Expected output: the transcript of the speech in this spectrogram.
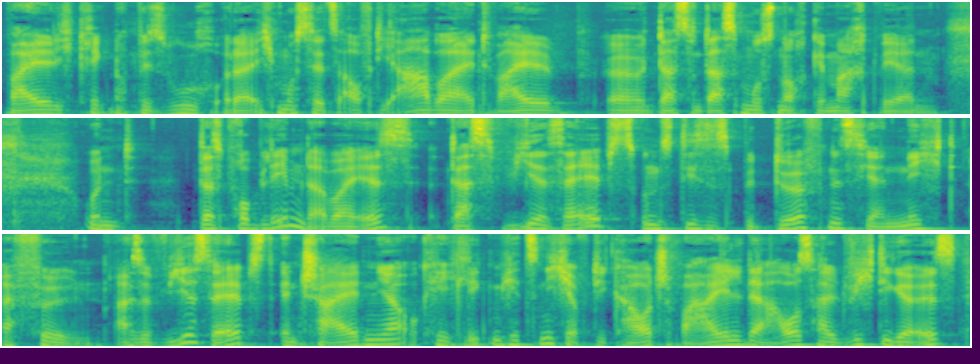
weil ich kriege noch Besuch oder ich muss jetzt auf die Arbeit, weil äh, das und das muss noch gemacht werden. Und das Problem dabei ist, dass wir selbst uns dieses Bedürfnis ja nicht erfüllen. Also wir selbst entscheiden ja, okay, ich lege mich jetzt nicht auf die Couch, weil der Haushalt wichtiger ist,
